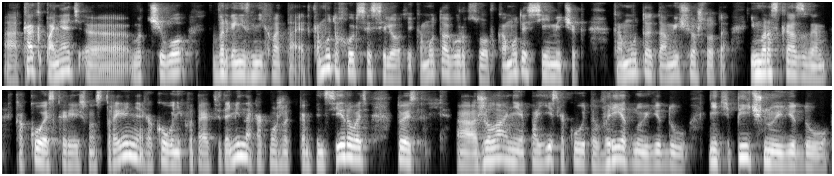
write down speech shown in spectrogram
А, как понять, э, вот чего в организме не хватает. Кому-то хочется селедки, кому-то огурцов, кому-то семечек, кому-то там еще что-то. И мы рассказываем, какое, скорее всего, настроение, какого не хватает витамина, как можно компенсировать. То есть а, желание поесть какую-то вредную еду, нетипичную еду,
